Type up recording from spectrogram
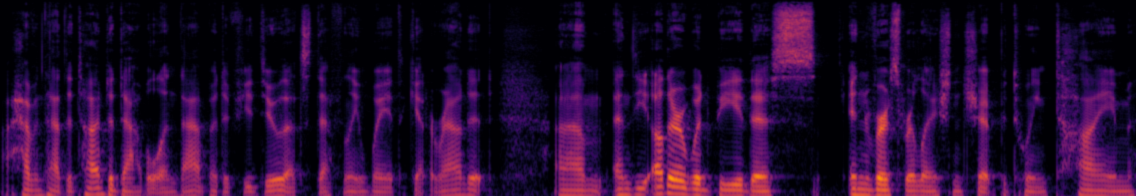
I haven't had the time to dabble in that, but if you do, that's definitely a way to get around it. Um, and the other would be this inverse relationship between time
